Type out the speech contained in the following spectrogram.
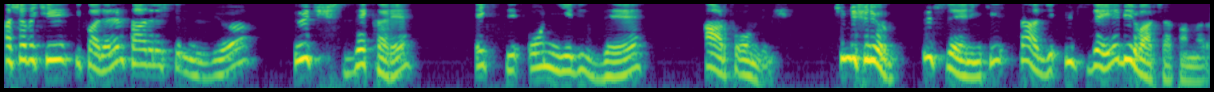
Aşağıdaki ifadeleri sadeleştiriniz diyor. 3z kare eksi 17z artı 10 demiş. Şimdi düşünüyorum. 3z'ninki sadece 3z ile 1 var çarpanları.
